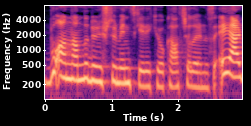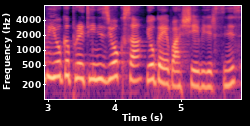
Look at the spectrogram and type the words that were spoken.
bu anlamda dönüştürmeniz gerekiyor kalçalarınızı. Eğer bir yoga pratiğiniz yoksa yogaya başlayabilirsiniz.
